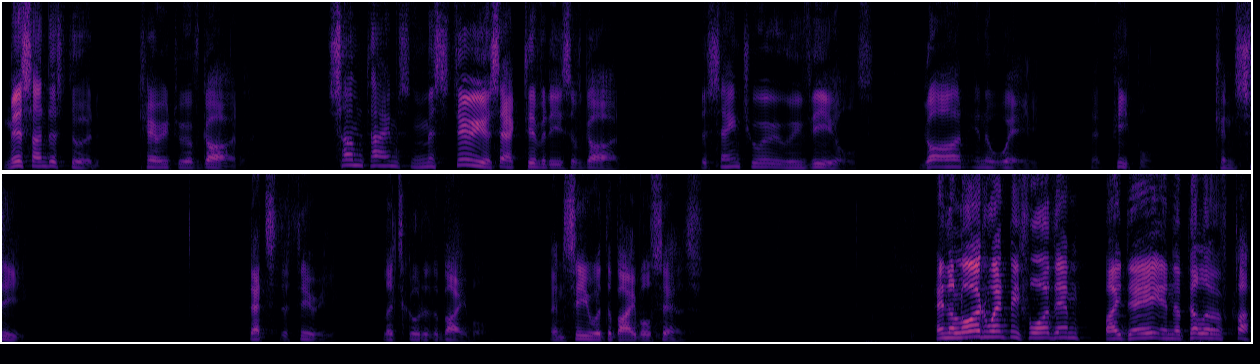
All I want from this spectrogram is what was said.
misunderstood character of God, sometimes mysterious activities of God. The sanctuary reveals God in a way that people can see. That's the theory. Let's go to the Bible and see what the Bible says. And the Lord went before them by day in the pillar of cloud.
